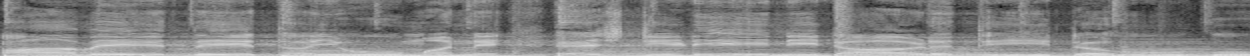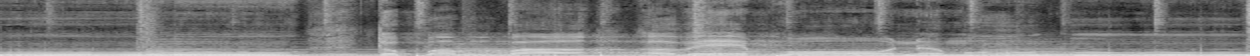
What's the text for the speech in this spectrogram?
આવે તે થયું મને એસટીડીની ડાળથી ટહુકું. તો પપ્પા હવે ફોન મૂકું.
